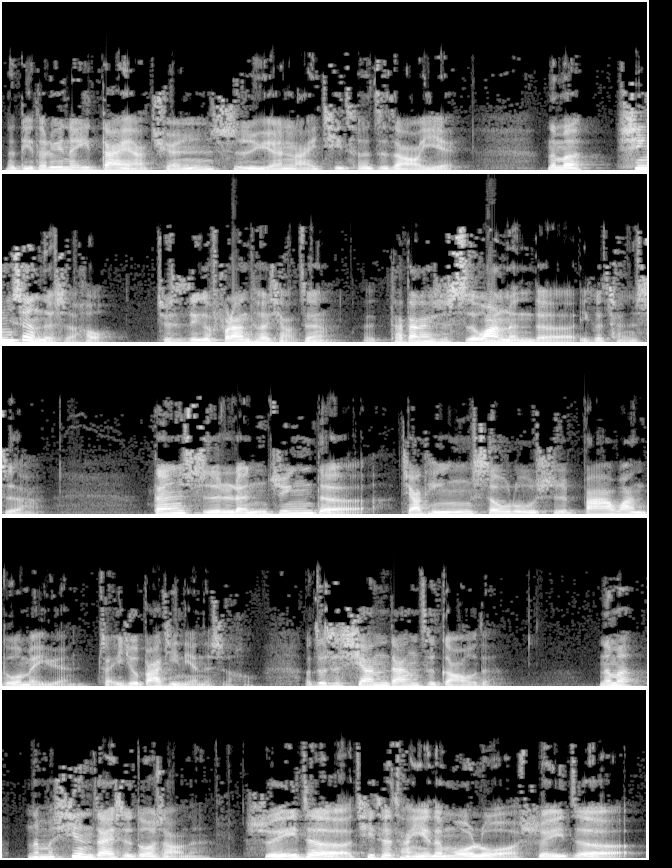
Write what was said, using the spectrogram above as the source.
那底特律那一带啊，全是原来汽车制造业。那么兴盛的时候，就是这个弗兰特小镇，呃，它大概是十万人的一个城市哈。当时人均的家庭收入是八万多美元，在一九八几年的时候，呃，这是相当之高的。那么，那么现在是多少呢？随着汽车产业的没落，随着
